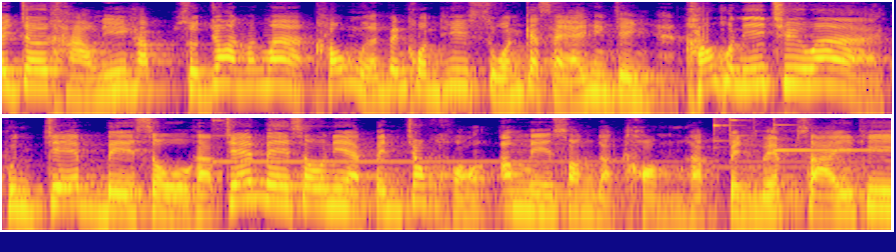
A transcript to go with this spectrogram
ไปเจอข่าวนี้ครับ สุดยอดมากๆ เขาเหมือนเป็นคนที่สวนกระแสจริง ๆ เขาคนนี้ชื่อว่าคุณเจฟเบโซครับ เจฟเบโซเนี่ยเป็นเจ้าของ Amazon.com ครับ เป็นเว็บไซต์ที่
